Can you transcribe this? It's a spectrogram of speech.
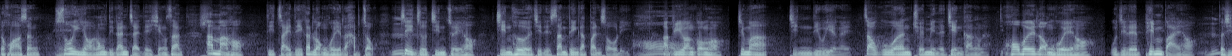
的花生，所以吼拢伫咱在地生产，啊嘛吼伫在地甲农会来合作，这就真侪吼，真好的一个产品甲伴手礼。哦，啊，比方讲吼，即嘛。真流行诶，照顾咱全民的健康了。后尾农会吼有一个品牌吼，就是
